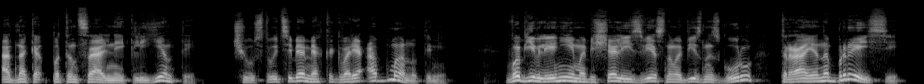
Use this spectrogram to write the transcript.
Однако потенциальные клиенты чувствуют себя, мягко говоря, обманутыми. В объявлении им обещали известного бизнес-гуру Трайана Брейси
